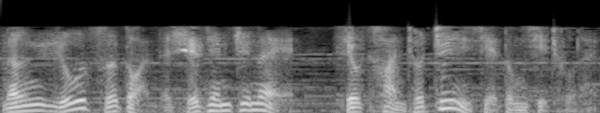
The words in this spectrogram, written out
能如此短的时间之内就看出这些东西出来，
